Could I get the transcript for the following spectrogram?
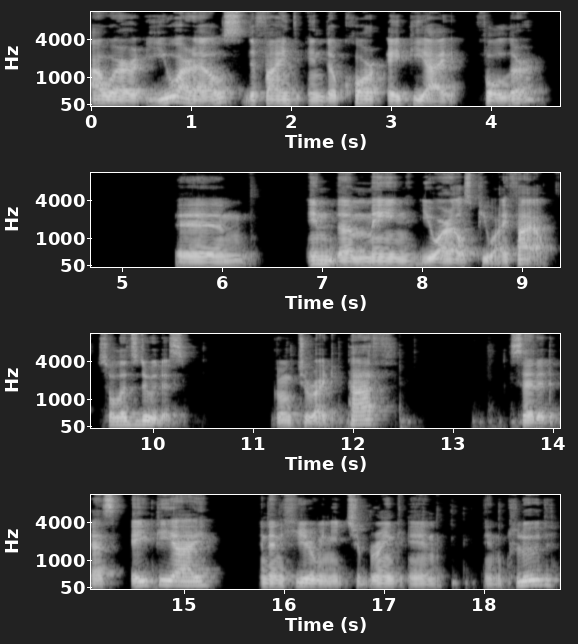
our URLs defined in the core API folder um, in the main URLs py file. So let's do this. I'm going to write path, set it as API, and then here we need to bring in include.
